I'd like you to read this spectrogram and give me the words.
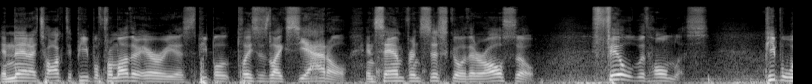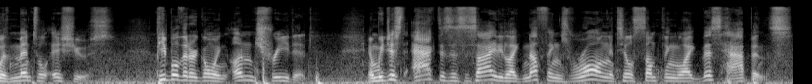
And then I talk to people from other areas, people places like Seattle and San Francisco that are also filled with homeless, people with mental issues, people that are going untreated. And we just act as a society like nothing's wrong until something like this happens.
